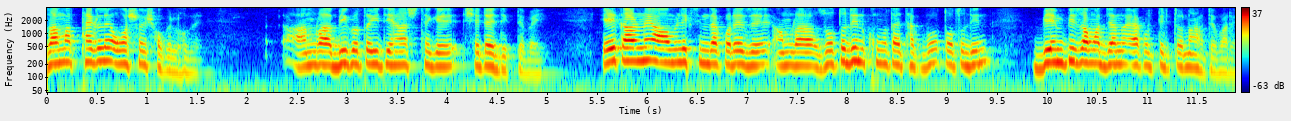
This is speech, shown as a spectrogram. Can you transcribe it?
জামাত থাকলে অবশ্যই সফল হবে। আমরা বিগত ইতিহাস থেকে সেটাই দেখতে পাই। এই কারণে আওয়ামী লীগ চিন্তা করে যে আমরা যতদিন ক্ষমতায় থাকব, ততদিন বিএনপি জামাত যেন একত্রিত না হতে পারে।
